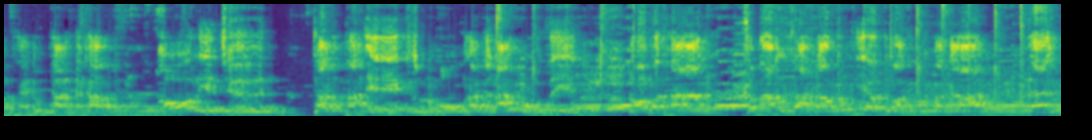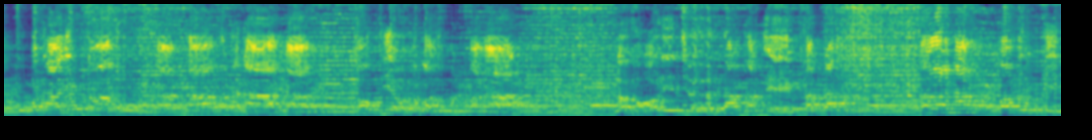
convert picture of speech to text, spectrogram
รแทนทุกท่านนะครับ ขอเรียนเชิญ ท่านพันเอกสุรพง ษ์รัตนโกเศษรองประธานสภาอุตสาหกรรมท่องเที่ยวจังหวัดสมุทรปราการ และอุปนายกสมาคมการค้าพัฒนาการท่องเที่ยวจังหวัดสมุทรปราการ แล้วขอเรียนเชิญท่านพันเอกธนรัตน์ธนนักบำรุงกิจ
